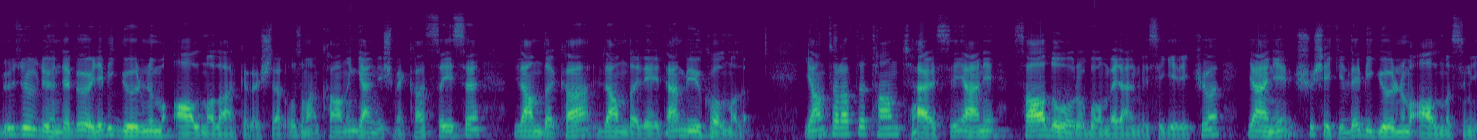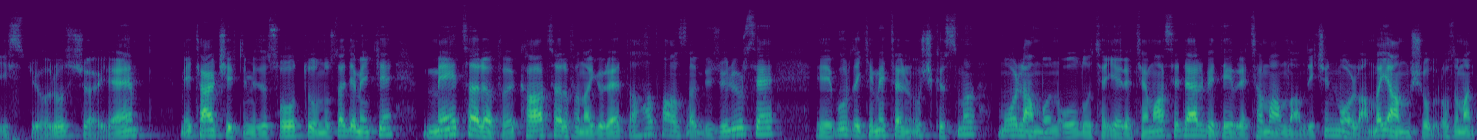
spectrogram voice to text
Büzüldüğünde böyle bir görünüm almalı arkadaşlar. O zaman K'nın genleşme katsayısı lambda K lambda L'den büyük olmalı. Yan tarafta tam tersi yani sağa doğru bombelenmesi gerekiyor. Yani şu şekilde bir görünüm almasını istiyoruz. Şöyle metal çiftimizi soğuttuğumuzda demek ki M tarafı K tarafına göre daha fazla büzülürse e, buradaki metalin uç kısmı mor lambanın olduğu yere temas eder ve devre tamamlandığı için mor lamba yanmış olur. O zaman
